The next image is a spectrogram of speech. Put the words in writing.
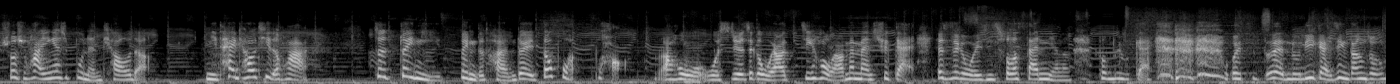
说实话应该是不能挑的。你太挑剔的话，这对你对你的团队都不不好。然后我我是觉得这个我要今后我要慢慢去改。但是这个我已经说了三年了都没有改，我都在努力改进当中。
